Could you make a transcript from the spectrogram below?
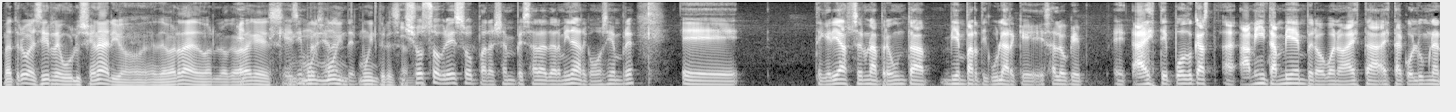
me atrevo a decir revolucionario, eh, de verdad, Eduardo. Lo que la verdad que es, muy, muy, impresionante. muy interesante. Y yo sobre eso, para ya empezar a terminar, como siempre, eh, te quería hacer una pregunta bien particular, que es algo que a este podcast, a, mí también, pero bueno, a esta, esta columna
